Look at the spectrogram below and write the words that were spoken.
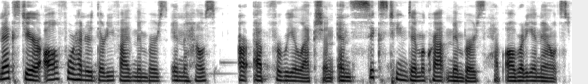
Next year, all 435 members in the House are up for reelection, and 16 Democrat members have already announced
